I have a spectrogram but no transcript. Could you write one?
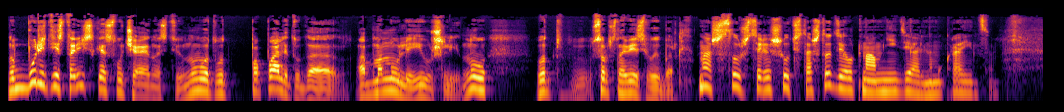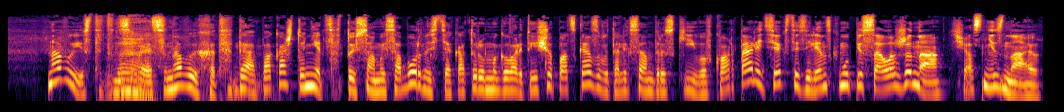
Ну, будете исторической случайностью. Ну, вот, вот попали туда, обманули и ушли. Ну, вот, собственно, весь выбор. Наши слушатели шутят, а что делать нам, не идеальным украинцам? На выезд это да. называется, на выход. Да, пока что нет той самой соборности, о которой мы говорим. Еще подсказывает Александр из Киева. В квартале тексты Зеленскому писала жена. Сейчас не знаю.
